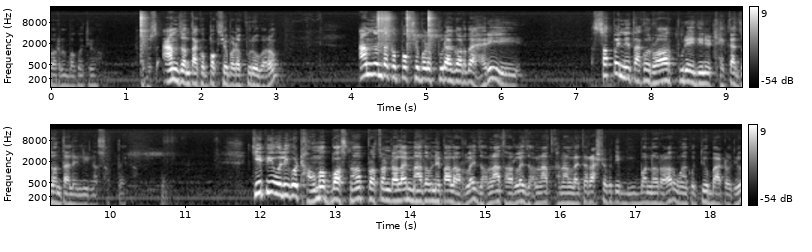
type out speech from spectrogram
पर्नुभएको थियो। आम जनताको पक्षबाट कुरो गरौँ। आम जनताको पक्षबाट कुरा गर्दाखेरि सबै नेताको रहर पुर्याइदिने ठेक्का जनताले लिन सक्दैन। केपी ओलीको ठाउँमा बस्न प्रचण्डलाई माधव नेपालहरूलाई झलनाथहरूलाई झलनाथ खनाललाई त राष्ट्रपति बन्न रहर उहाँको त्यो बाटो थियो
